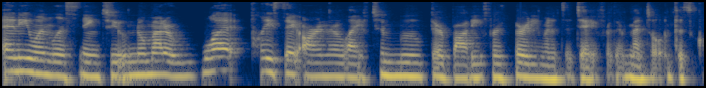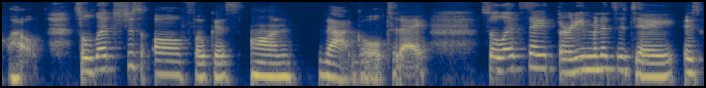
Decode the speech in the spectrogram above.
anyone listening to, no matter what place they are in their life, to move their body for 30 minutes a day for their mental and physical health. So, let's just all focus on that goal today. So let's say 30 minutes a day is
